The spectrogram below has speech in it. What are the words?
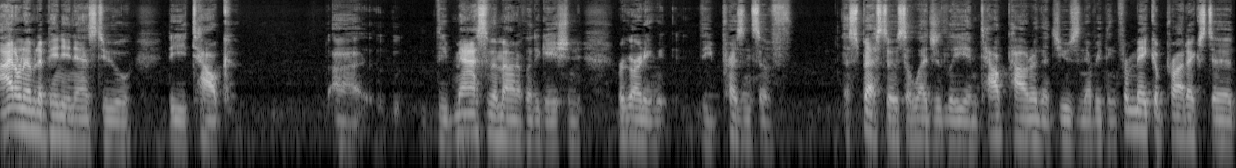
I don't have an opinion as to the talc, uh, the massive amount of litigation regarding the presence of asbestos allegedly in talc powder that's used in everything from makeup products to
